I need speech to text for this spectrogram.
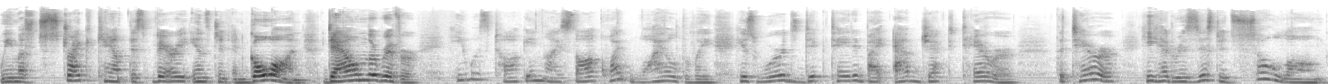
We must strike camp this very instant and go on down the river. He was talking, I saw, quite wildly, his words dictated by abject terror, the terror he had resisted so long,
